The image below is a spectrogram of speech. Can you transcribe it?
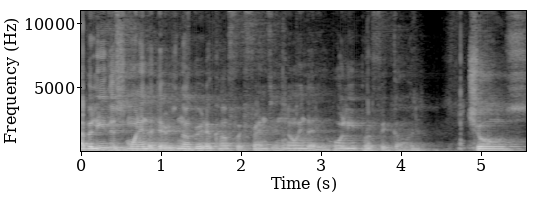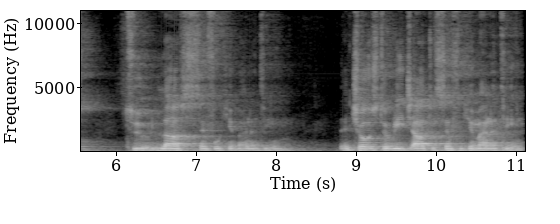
I believe this morning that there is no greater comfort, friends, in knowing that a holy, perfect God chose to love sinful humanity, that chose to reach out to sinful humanity,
